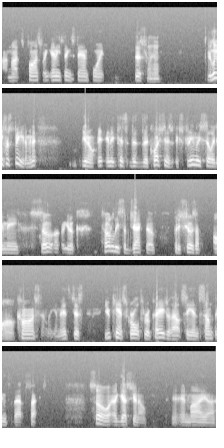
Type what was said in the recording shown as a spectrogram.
I'm not sponsoring anything standpoint. This reel. Mhm. You're looking for speed. I mean, it, you know, and because the the question is extremely silly to me. So uh, you know, totally subjective, but it shows up all constantly. I mean, it's just you can't scroll through a page without seeing something to that effect. So I guess you know, in- my uh,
